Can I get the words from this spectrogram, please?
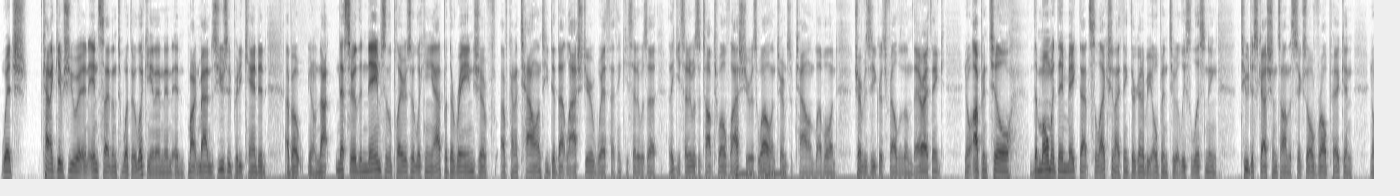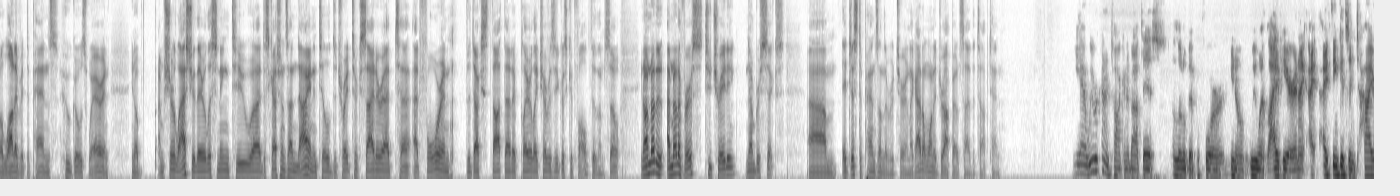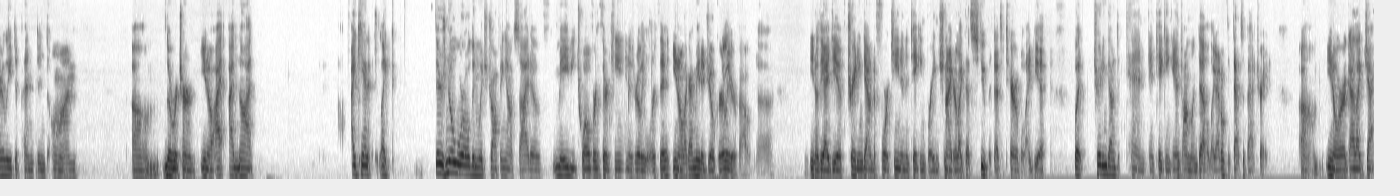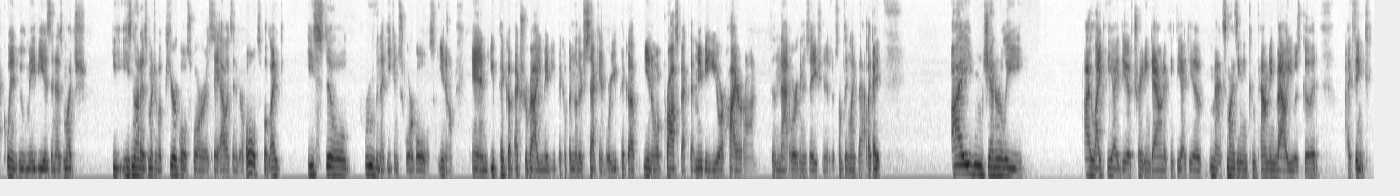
which kind of gives you an insight into what they're looking at. And, and, and Martin Madden is usually pretty candid about, you know, not necessarily the names of the players they're looking at, but the range of, of kind of talent. He did that last year with, I think he said it was a, I think he said it was a top 12 last year as well in terms of talent level. And Trevor Zegras fell to them there. I think you know, up until the moment they make that selection, I think they're going to be open to at least listening to discussions on the six overall pick. And, you know, a lot of it depends who goes where. And, you know, I'm sure last year they were listening to uh, discussions on nine until Detroit took Seider at uh, at four, and the Ducks thought that a player like Trevor Zegras could fall to them. So, you know, I'm not a, I'm not averse to trading number six. Um, it just depends on the return. Like I don't want to drop outside the top ten. Yeah, we were kind of talking about this a little bit before, you know, we went live here, and I, I, I think it's entirely dependent on um, the return. You know, I, I'm not, I can't, like, there's no world in which dropping outside of maybe 12 or 13 is really worth it. You know, like I made a joke earlier about, uh, you know, the idea of trading down to 14 and then taking Braden Schneider. Like, that's stupid. That's a terrible idea. But trading down to 10 and taking Anton Lundell, like I don't think that's a bad trade. Um, you know, or a guy like Jack Quinn, who maybe isn't as much, he, he's not as much of a pure goal scorer as, say, Alexander Holtz, but like he's still proven that he can score goals, you know, and you pick up extra value. Maybe you pick up another second, or you pick up, you know, a prospect that maybe you're higher on than that organization is, or something like that. Like I, I'm generally I like the idea of trading down. I think the idea of maximizing and compounding value is good. I think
